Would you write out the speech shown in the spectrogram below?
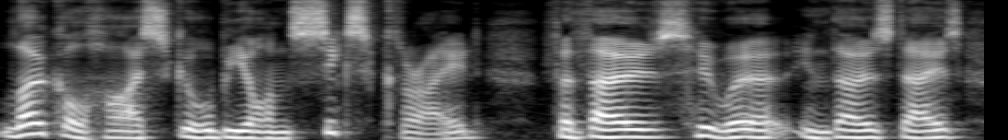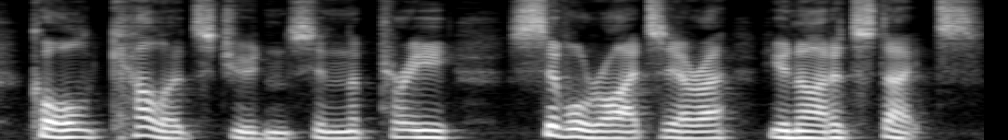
local high school beyond sixth grade for those who were in those days called coloured students in the pre civil rights era United States.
